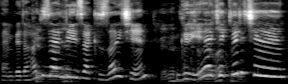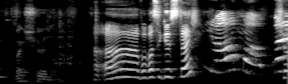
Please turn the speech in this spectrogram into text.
Pembe daha Kızlar, güzel. Liza kızlar için. Evet, Gri erkekler bak. için. Bak şöyle. Aa babası göster. Ya ama ben...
